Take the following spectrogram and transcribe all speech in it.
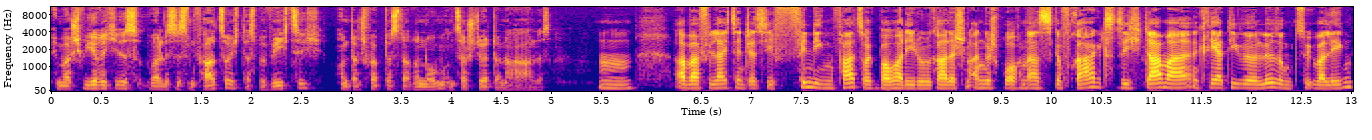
immer schwierig ist, weil es ist ein Fahrzeug, das bewegt sich und dann schwappt das darin rum und zerstört dann nachher alles. Mhm. Aber vielleicht sind jetzt die findigen Fahrzeugbauer, die du gerade schon angesprochen hast, gefragt, sich da mal kreative Lösungen zu überlegen.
